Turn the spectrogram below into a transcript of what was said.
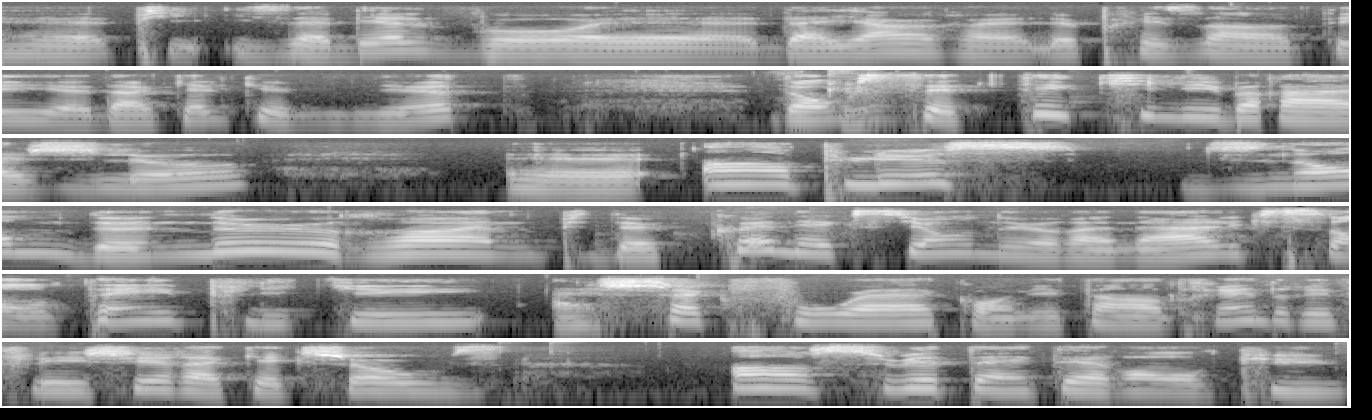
Euh, puis Isabelle va euh, d'ailleurs euh, le présenter dans quelques minutes. Donc, cet équilibrage-là, en plus du nombre de neurones puis de connexions neuronales qui sont impliquées à chaque fois qu'on est en train de réfléchir à quelque chose, ensuite interrompu,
